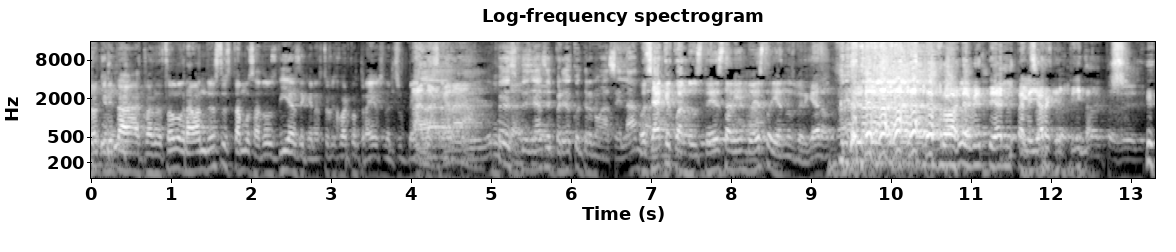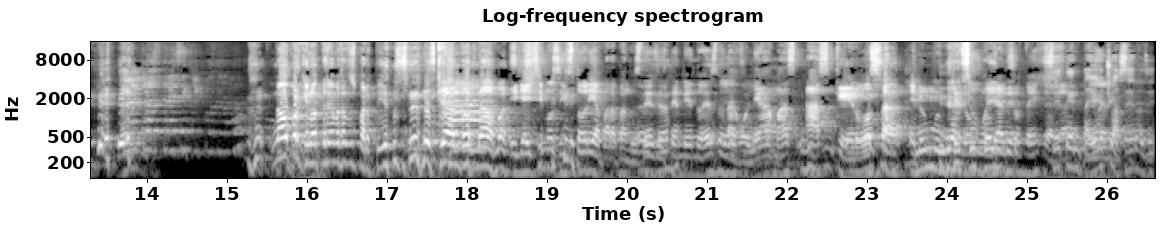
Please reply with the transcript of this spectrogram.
Yo que ahorita, cuando estamos grabando esto, estamos a dos días de que nos toque jugar contra ellos en el sub-20. A la Sí. cara. Pero Puta, pues, ya sí. se perdió contra Nueva Zelanda. O sea que cuando usted está viendo esto ya nos verguearon. Probablemente ya no está leyendo Argentina. Exactamente. ¿Y otros tres equipos nuevos? No, porque no tenemos tantos partidos. Nos quedan dos nada más. Y ya hicimos historia para cuando ustedes estén viendo esto, la goleada más asquerosa en un mundial en un mundial sub-20. sub-20. ajá. 78 a 0. Sí,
